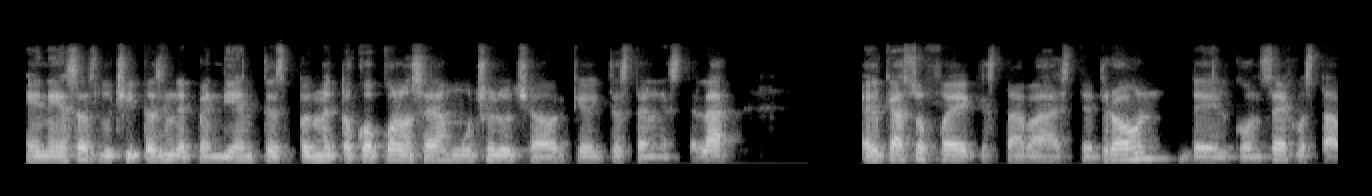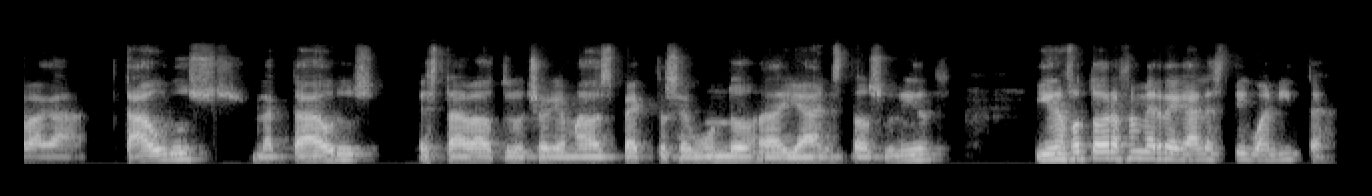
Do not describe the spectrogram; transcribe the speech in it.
en esas luchitas independientes, pues me tocó conocer a mucho luchador que ahorita está en la estelar. El caso fue que estaba este drone del consejo, estaba Taurus, Black Taurus, estaba otro luchador llamado Spectro Segundo allá en Estados Unidos y una fotógrafa me regala esta iguanita,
